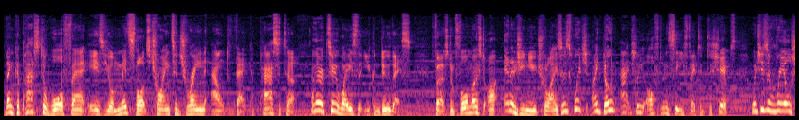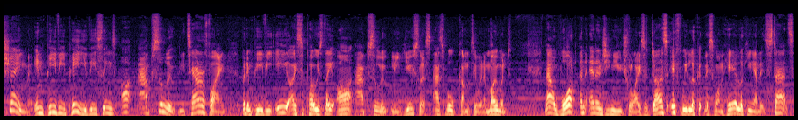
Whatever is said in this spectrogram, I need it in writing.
then capacitor warfare is your mid-slots trying to drain out their capacitor. And there are two ways that you can do this. First and foremost are energy neutralizers, which I don't actually often see fitted to ships, which is a real shame. In PvP, these things are absolutely terrifying, but in PvE, I suppose they are absolutely useless, as we'll come to in a moment. Now, what an energy neutralizer does, if we look at this one here, looking at its stats,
